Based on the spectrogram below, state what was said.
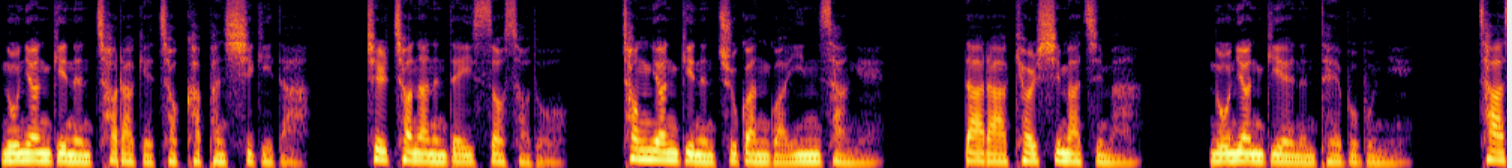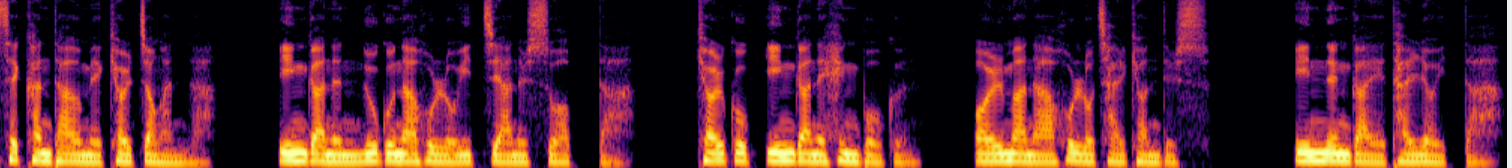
노년기는 철학에 적합한 시기다. 실천하는 데 있어서도 청년기는 주관과 인상에 따라 결심하지만 노년기에는 대부분이 사색한 다음에 결정한다. 인간은 누구나 홀로 있지 않을 수 없다. 결국 인간의 행복은 얼마나 홀로 잘 견딜 수 있는가에 달려 있다.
